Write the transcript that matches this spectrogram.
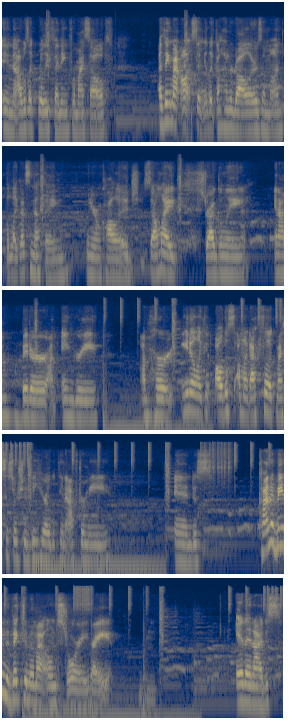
and I was like really fending for myself. I think my aunt sent me like a hundred dollars a month, but like that's nothing when you're in college. So I'm like struggling, and I'm bitter. I'm angry. I'm hurt. You know, like all this. I'm like, I feel like my sister should be here looking after me, and just kind of being the victim in my own story, right? Mhm. And then I just,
